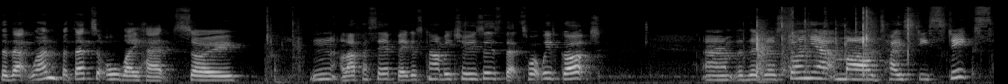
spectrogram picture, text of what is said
for that one but that's all they had. So mm, like I said beggars can't be choosers. That's what we've got. Um, the Lasagna Mild Tasty Sticks.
